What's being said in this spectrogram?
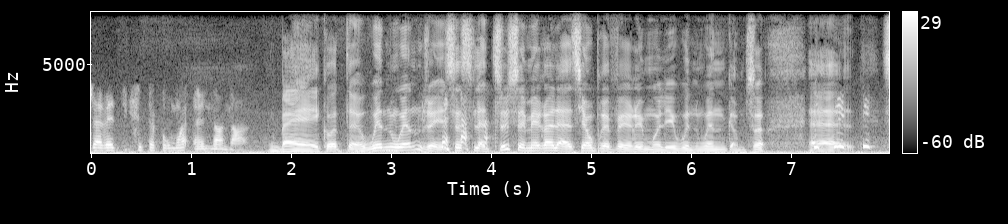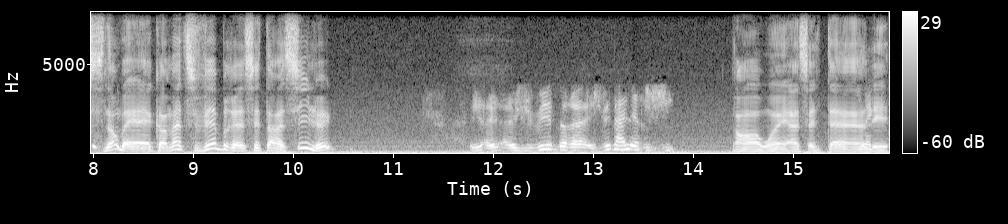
j'avais dit que c'était pour moi un honneur. Ben, écoute, euh, win-win, j'insiste là-dessus. C'est mes relations préférées, moi, les win-win comme ça. Euh, sinon, ben, comment tu vibres ces temps-ci, Luc? Je, euh, je vibre, je vibre d'allergie. Ah, ouais, hein, c'est le temps, hein? Les,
